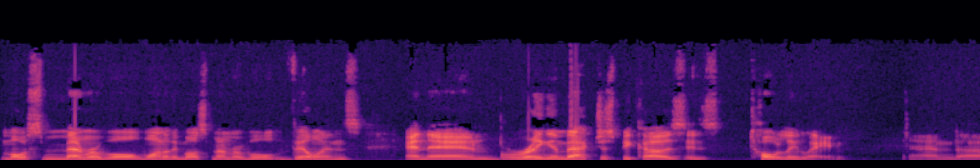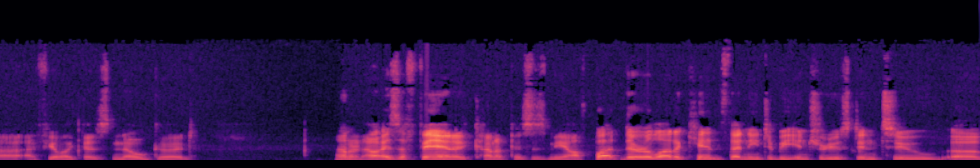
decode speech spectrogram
most memorable, one of the most memorable villains, and then bring him back just because is totally lame. And uh, I feel like there's no good I don't know. As a fan, it kind of pisses me off. But there are a lot of kids that need to be introduced into uh,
